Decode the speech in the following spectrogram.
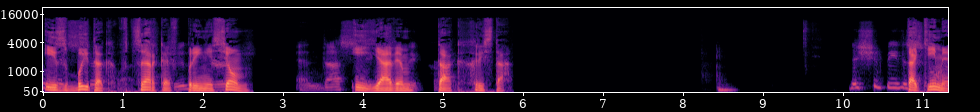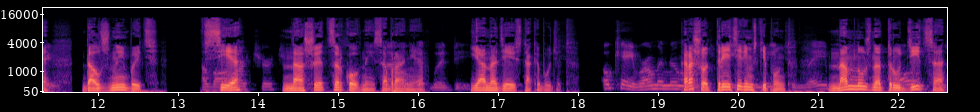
Избыток в церковь принесем и явим так Христа. Такими должны быть все наши церковные собрания. Я надеюсь, так и будет. Хорошо, третий римский пункт. Нам нужно трудиться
